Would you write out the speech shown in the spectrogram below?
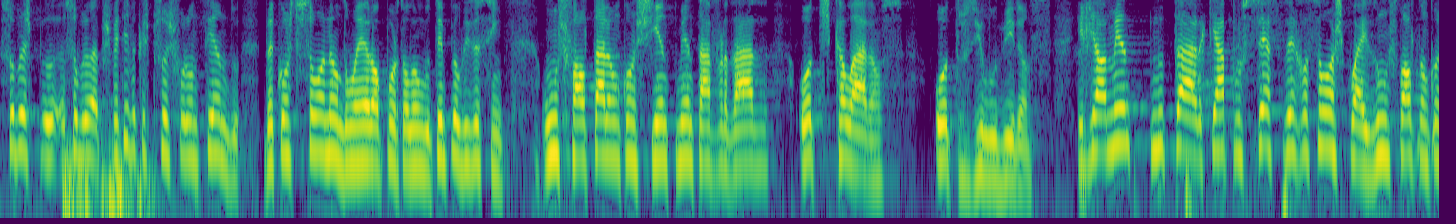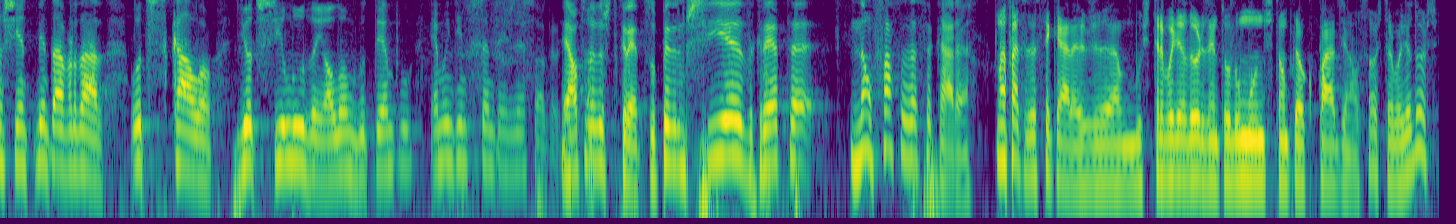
sobre, as, sobre a perspectiva que as pessoas foram tendo da construção ou não de um aeroporto ao longo do tempo. Ele diz assim: uns faltaram conscientemente à verdade, outros calaram-se. Outros iludiram-se. E realmente notar que há processos em relação aos quais uns faltam conscientemente à verdade, outros se calam e outros se iludem ao longo do tempo é muito interessante em José Sócrates. É a altura dos decretos. O Pedro Mexia decreta não faças essa cara. Não faças essa cara. Os, um, os, trabalhadores em todo o mundo estão preocupados, e não só os trabalhadores,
